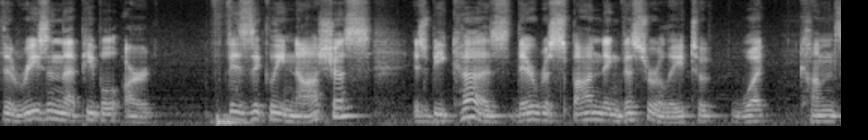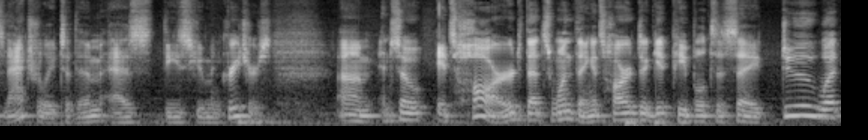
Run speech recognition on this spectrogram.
the reason that people are physically nauseous is because they're responding viscerally to what comes naturally to them as these human creatures. Um, and so it's hard. That's one thing. It's hard to get people to say, do what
